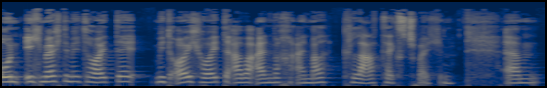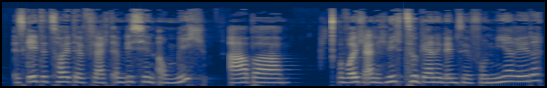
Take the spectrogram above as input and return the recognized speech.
Und ich möchte mit heute, mit euch heute aber einfach einmal Klartext sprechen. Ähm, es geht jetzt heute vielleicht ein bisschen um mich, aber obwohl ich eigentlich nicht so gerne in dem Sinne von mir rede,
